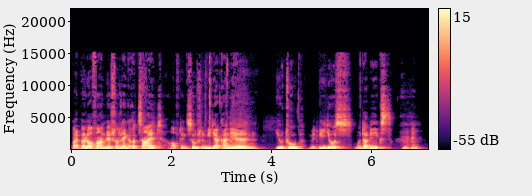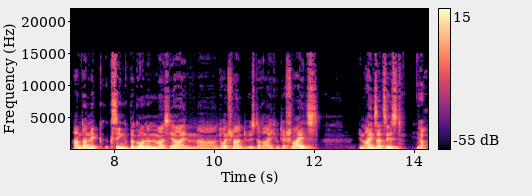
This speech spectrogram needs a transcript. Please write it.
bei Böllhoff waren wir schon längere Zeit auf den Social Media Kanälen YouTube mit Videos unterwegs, mhm. haben dann mit Xing begonnen, was ja in äh, Deutschland, Österreich und der Schweiz im Einsatz ist. Ja.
